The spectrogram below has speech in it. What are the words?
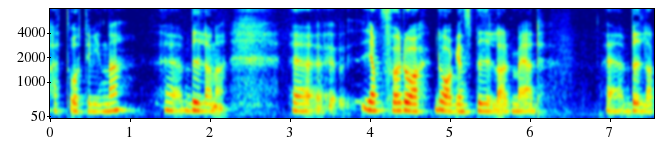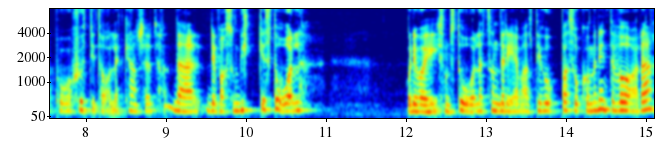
att återvinna eh, bilarna. Eh, jämför då dagens bilar med bilar på 70-talet kanske där det var så mycket stål och det var ju liksom stålet som drev alltihopa. Så kommer det inte vara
